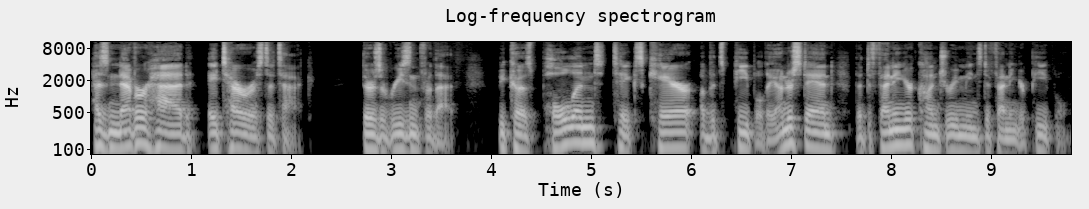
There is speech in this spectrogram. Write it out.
has never had a terrorist attack. There's a reason for that because Poland takes care of its people. They understand that defending your country means defending your people.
